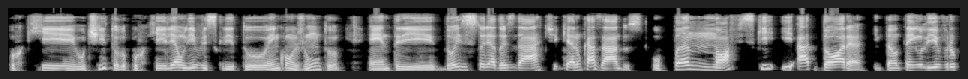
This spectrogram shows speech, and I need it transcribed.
porque o título, porque ele é um livro escrito em conjunto entre dois historiadores da arte que eram casados, o Panofsky e a Dora. Então tem o livro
